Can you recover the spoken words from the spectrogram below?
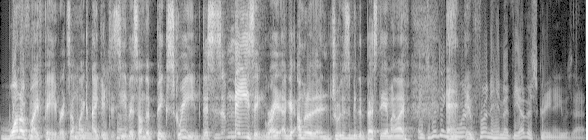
one of my favorites. I'm like Oh, I get to see this on the big screen. This is amazing, right? I get, I'm going to enjoy this will be the best day of my life. It's a good thing And you weren't it- in front of him at the other screen he was at.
